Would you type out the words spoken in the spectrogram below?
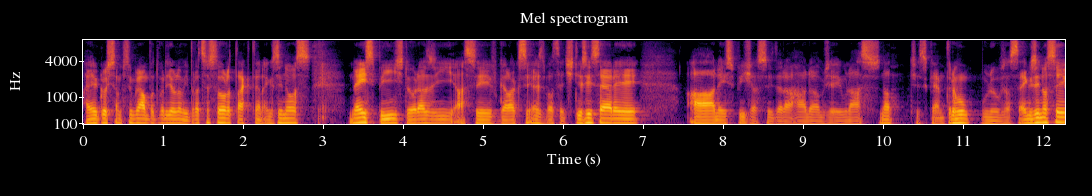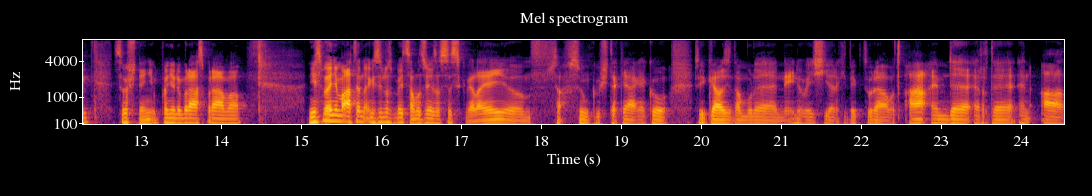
A jakož Samsung nám potvrdil nový procesor, tak ten Exynos nejspíš dorazí asi v Galaxy S24 sérii a nejspíš asi teda hádám, že i u nás na českém trhu budou zase Exynosy, což není úplně dobrá zpráva. Nicméně má ten Exynos být samozřejmě zase skvělý. Ehm, Samsung už tak nějak jako říkal, že tam bude nejnovější architektura od AMD RDNA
